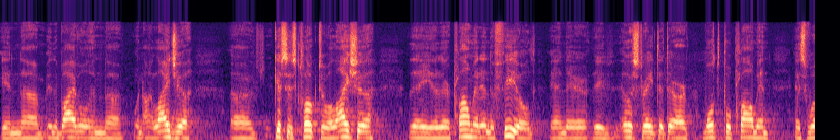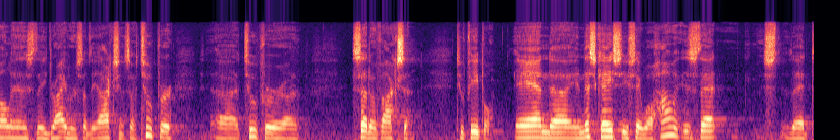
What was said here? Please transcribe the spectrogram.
in, um, in the Bible, and uh, when Elijah uh, gives his cloak to Elisha, they, they're plowmen in the field, and they illustrate that there are multiple plowmen as well as the drivers of the oxen. So two per, uh, two per uh, set of oxen, two people. And uh, in this case, you say, well, how is that, that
